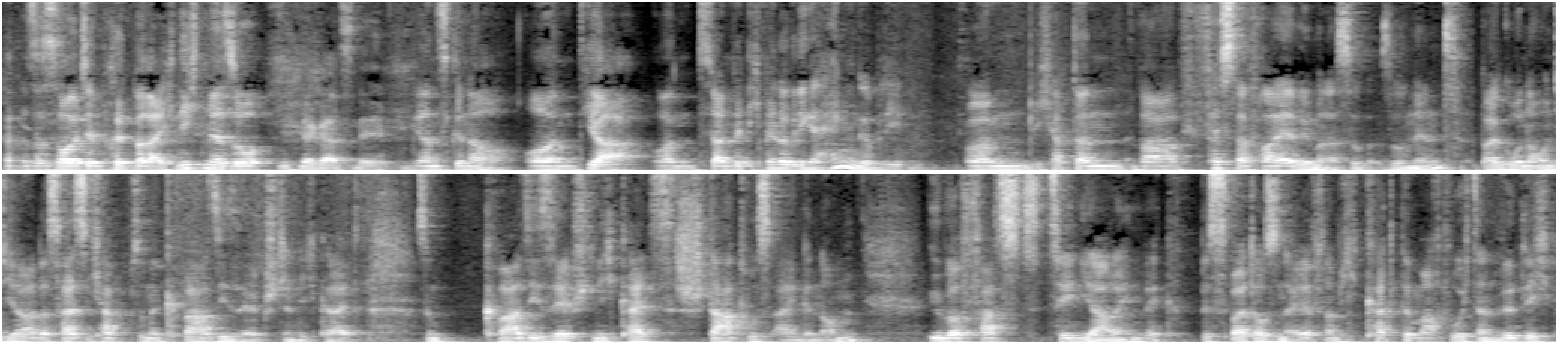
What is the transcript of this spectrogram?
Das ist heute im Printbereich nicht mehr so. Nicht mehr ganz, nee. Ganz genau. Und ja, und dann bin ich mehr oder weniger hängen geblieben. Ähm, ich habe dann, war fester Freier, wie man das so, so nennt, bei Gruner und Ja. Das heißt, ich habe so eine Quasi-Selbstständigkeit, so einen Quasi-Selbstständigkeitsstatus eingenommen über fast zehn Jahre hinweg. Bis 2011 habe ich einen Cut gemacht, wo ich dann wirklich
